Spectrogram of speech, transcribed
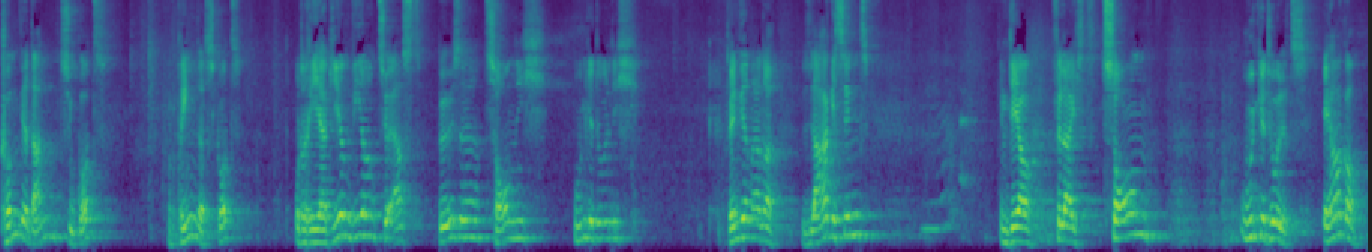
kommen wir dann zu Gott und bringen das Gott? Oder reagieren wir zuerst böse, zornig, ungeduldig? Wenn wir in einer Lage sind, in der vielleicht Zorn, Ungeduld, Ärger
